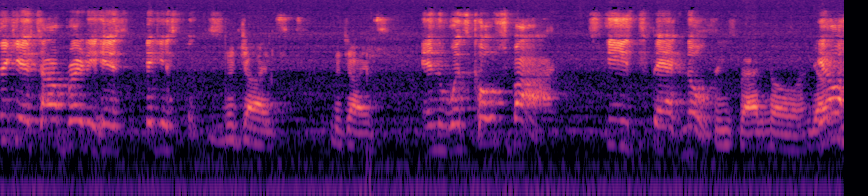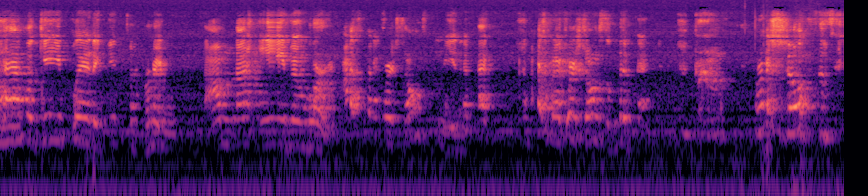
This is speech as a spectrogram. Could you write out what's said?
to give Tom Brady his biggest wins? The Giants. The Giants. And was coached by Steve Spagnuolo. Please bad no. They don't have a game plan to get to Brady. I'm not even worried. I expect Chris Jones to be in that back. I expect Chris Jones to live back. Chris Jones is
